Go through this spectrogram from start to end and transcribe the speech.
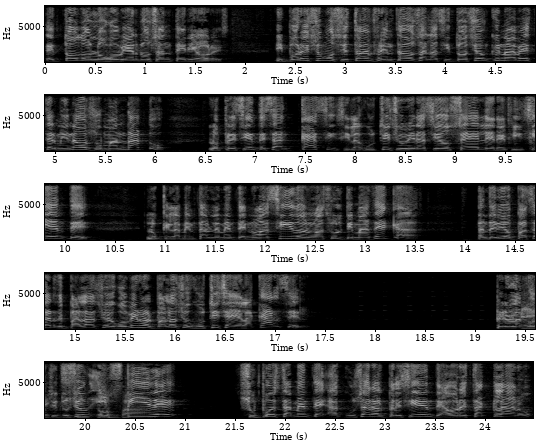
en todos los gobiernos anteriores. Y por eso hemos estado enfrentados a la situación que una vez terminado su mandato, los presidentes han casi, si la justicia hubiera sido célere, eficiente, lo que lamentablemente no ha sido en las últimas décadas, han debido pasar de Palacio de Gobierno al Palacio de Justicia y a la cárcel. Pero la Constitución impide supuestamente acusar al presidente. Ahora está claro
